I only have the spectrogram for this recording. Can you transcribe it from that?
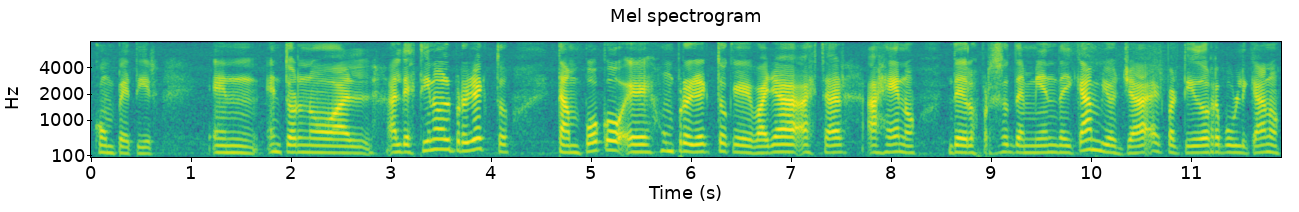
competir. En, en torno al, al destino del proyecto, tampoco es un proyecto que vaya a estar ajeno de los procesos de enmienda y cambios. Ya el Partido Republicano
